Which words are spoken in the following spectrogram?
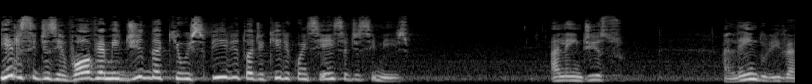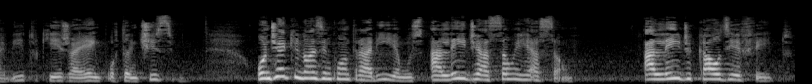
E ele se desenvolve à medida que o espírito adquire consciência de si mesmo. Além disso, além do livre-arbítrio, que já é importantíssimo, onde é que nós encontraríamos a lei de ação e reação? A lei de causa e efeito.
